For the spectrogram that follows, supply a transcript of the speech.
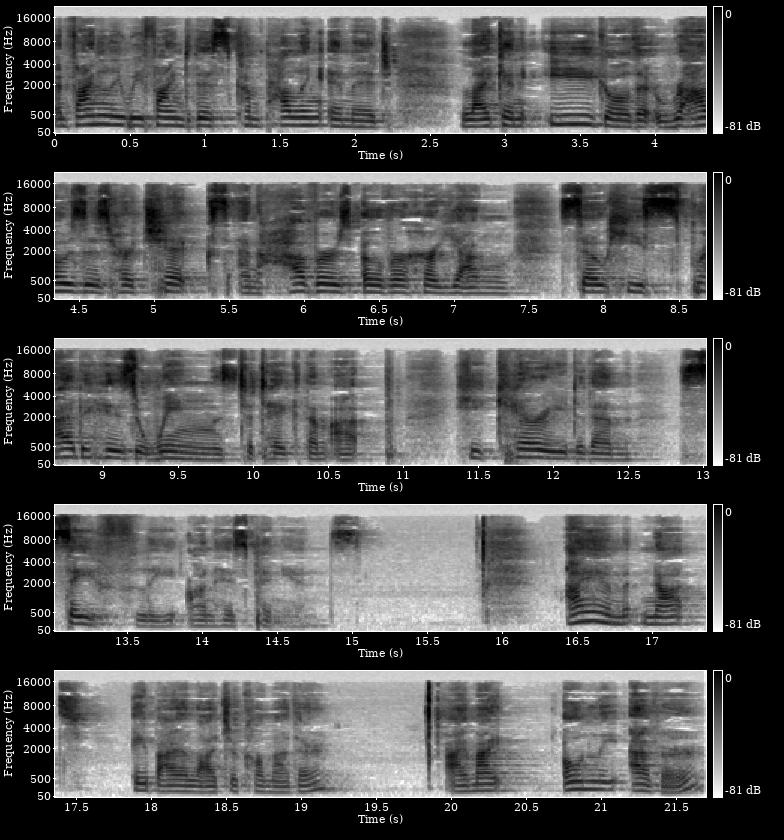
And finally, we find this compelling image like an eagle that rouses her chicks and hovers over her young. So he spread his wings to take them up. He carried them safely on his pinions. I am not a biological mother. I might only ever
